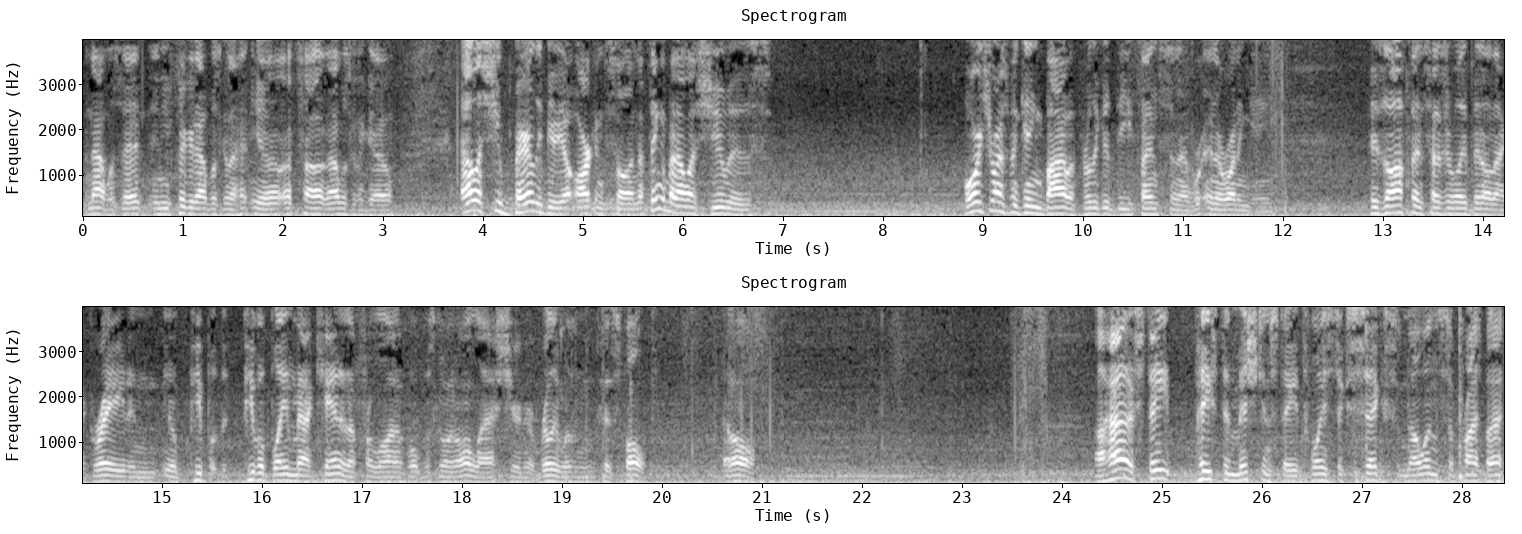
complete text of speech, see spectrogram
and that was it. And you figured that was gonna you know that's how that was gonna go. LSU barely beat Arkansas, and the thing about LSU is Orgeron's been getting by with really good defense and a, and a running game his offense hasn't really been all that great, and you know people people blame Matt Canada for a lot of what was going on last year, and it really wasn't his fault at all. Ohio State pasted in Michigan State 26-6. No one's surprised, but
